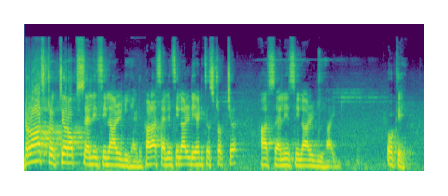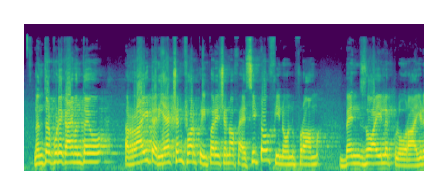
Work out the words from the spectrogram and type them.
ड्रॉ स्ट्रक्चर ऑफ सॅलिसिलाल डिहाइड काळा सॅलिसिलाल डिहाइडचं स्ट्रक्चर हा सॅलिसिलाल डिहाइड ओके नंतर पुढे काय म्हणतोय हो? Write reaction for preparation of acetophenone from benzoyl chloride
